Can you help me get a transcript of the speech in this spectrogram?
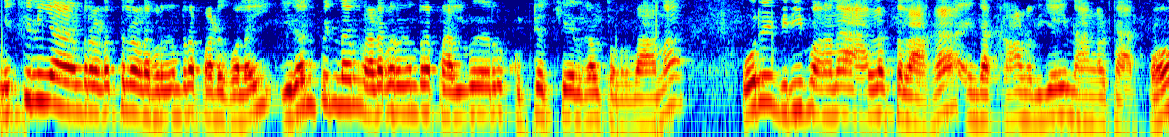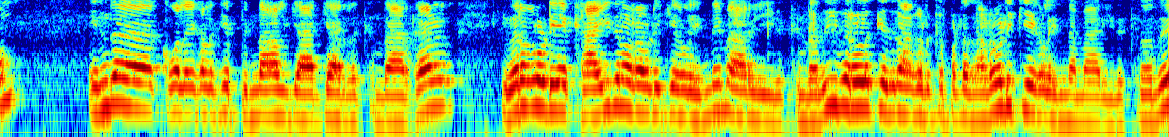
நித்தினியா மித்தினியா என்ற இடத்தில் நடைபெறுகின்ற படுகொலை. இதன் பின்னர் நடைபெறுகின்ற பல்வேறு குற்றச்செயல்கள் தொடர்பான ஒரு விரிவான அலசலாக இந்த காணொலியை நாங்கள் பார்ப்போம். இந்த கொலைகளுக்கு பின்னால் யார் யார் இருக்கின்றார்கள்? இவர்களுடைய கைது நடவடிக்கைகள் என்ன மாதிரி இருக்கின்றது? இவர்களுக்கு எதிராக எடுக்கப்பட்ட நடவடிக்கைகள் இந்த மாதிரி இருக்கிறது?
